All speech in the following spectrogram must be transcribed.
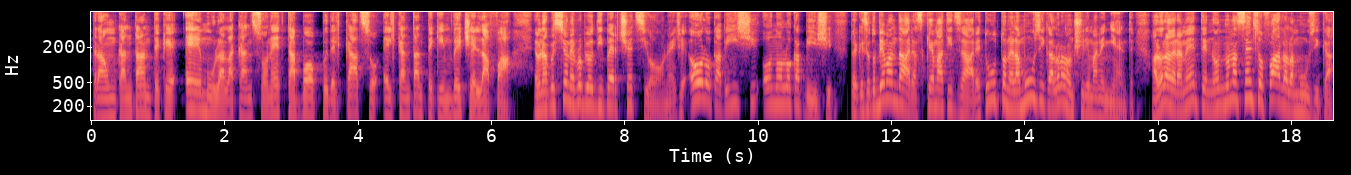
tra un cantante che emula la canzonetta pop del cazzo e il cantante che invece la fa? È una questione proprio di percezione, cioè o lo capisci o non lo capisci, perché se dobbiamo andare a schematizzare tutto nella musica allora non ci rimane niente. Allora allora veramente non, non ha senso farla la musica,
